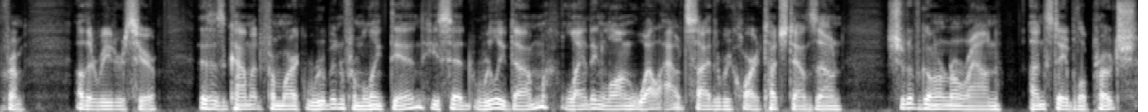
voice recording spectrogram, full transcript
from other readers here. This is a comment from Mark Rubin from LinkedIn. He said, Really dumb, landing long well outside the required touchdown zone. Should have gone around unstable approach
